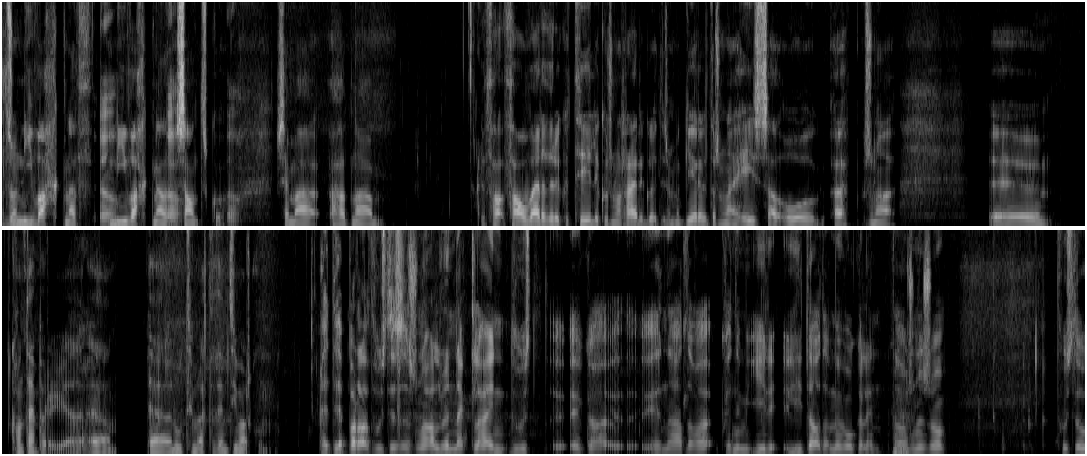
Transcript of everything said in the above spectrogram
svona nývaknað Já. nývaknað sound sko sem að hérna þá, þá verður eitthvað til eitthvað svona hræringauti sem að gera þetta svona heisað og upp svona uh, contemporary eða, eða, eða nútíma eftir þeim tíma sko. Þetta er bara, þú veist, þess að svona alveg negla inn, þú veist, eitthvað, hérna allavega, hvernig ég líti á þetta með vókalinn, það var svona eins og, þú veist, þú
